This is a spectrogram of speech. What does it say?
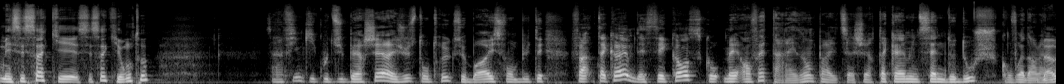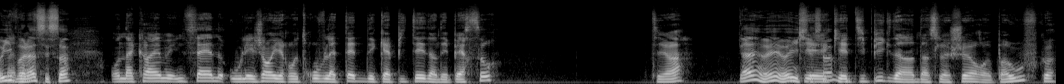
mais c'est ça qui est, c'est ça qui est honteux. C'est un film qui coûte super cher et juste ton truc, c'est bah ils se font buter. Enfin, t'as quand même des séquences. Mais en fait, t'as raison de parler de slasher. T'as quand même une scène de douche qu'on voit dans la. bah oui, voilà, c'est ça. On a quand même une scène où les gens ils retrouvent la tête décapitée d'un des persos. Tu vois? Ouais, ouais, ouais, qui, c'est est, ça. qui est typique d'un slasher euh, pas ouf, quoi.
